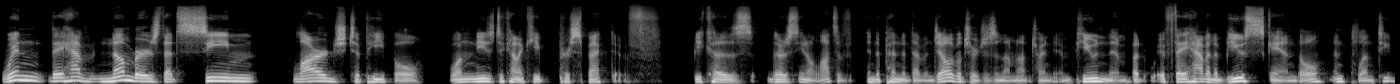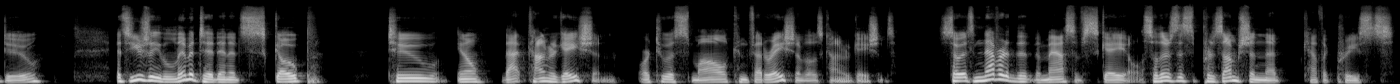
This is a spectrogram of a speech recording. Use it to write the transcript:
when they have numbers that seem large to people, one needs to kind of keep perspective. because there's you know lots of independent evangelical churches and i'm not trying to impugn them but if they have an abuse scandal and plenty do it's usually limited in its scope to you know that congregation or to a small confederation of those congregations. So it's never the, the massive scale. So there's this presumption that catholic priests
